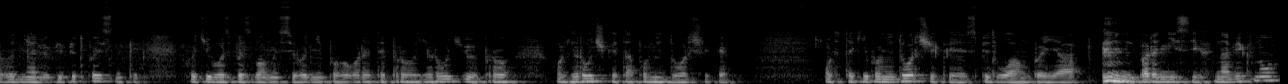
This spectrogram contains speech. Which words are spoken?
Доброго дня, любі підписники. Хотілося б з вами сьогодні поговорити про, огіроч... е, про огірочки та помідорчики. От такі помідорчики з-під лампи я переніс їх на вікно.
